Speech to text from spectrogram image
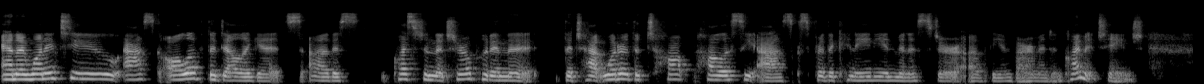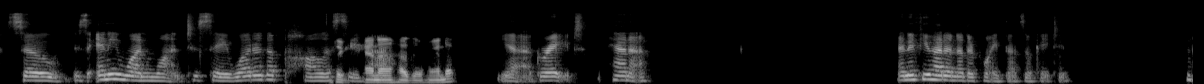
and I wanted to ask all of the delegates uh, this question that Cheryl put in the, the chat. What are the top policy asks for the Canadian Minister of the Environment and Climate Change? So does anyone want to say, what are the I policy? Hannah has her hand up. Yeah, great. Hannah. And if you had another point, that's okay too.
